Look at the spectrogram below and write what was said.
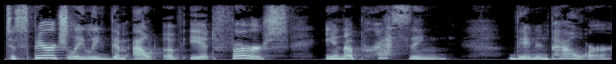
to spiritually lead them out of it first in oppressing, then in power.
